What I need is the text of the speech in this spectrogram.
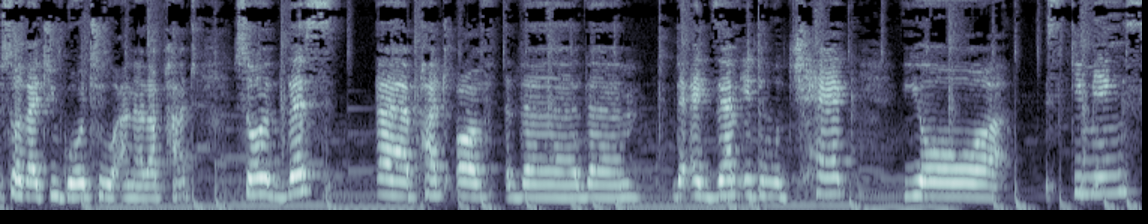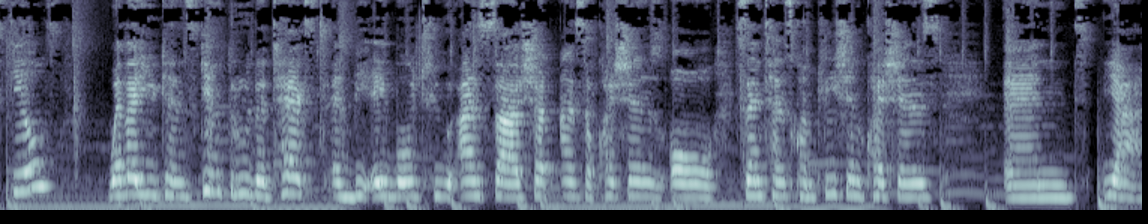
so that you go to another part. So this uh, part of the the the exam it will check your skimming skills whether you can skim through the text and be able to answer short answer questions or sentence completion questions. And yeah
